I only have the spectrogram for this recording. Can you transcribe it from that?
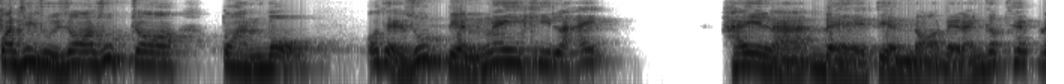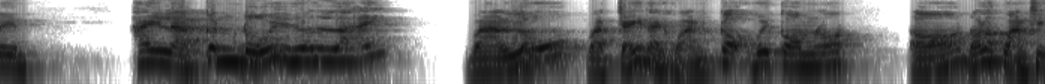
Quản trị rủi ro giúp cho toàn bộ có thể rút tiền ngay khi lãi, hay là để tiền đó để đánh gấp thép lên, hay là cân đối giữa lãi và lỗ và cháy tài khoản cộng với com lót đó đó là quản trị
